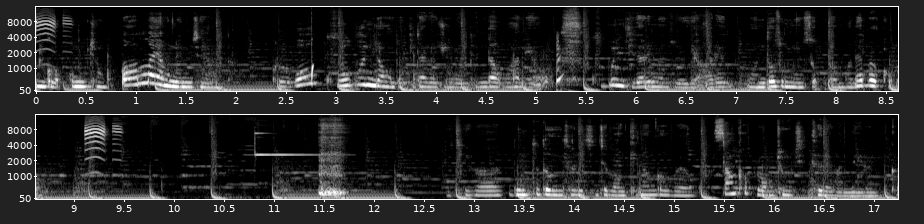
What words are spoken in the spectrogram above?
이거 엄청 뻔마양 냄새 난다. 그리고 9분 정도 기다려주면 된다고 하네요. 9분 기다리면서 여기 아래 원더 속눈썹도 한번 해볼까 봐. 제가 눈두덩이 살이 진짜 많긴 한가 봐요. 쌍꺼풀 엄청 짙은 애 같네 이러니까.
